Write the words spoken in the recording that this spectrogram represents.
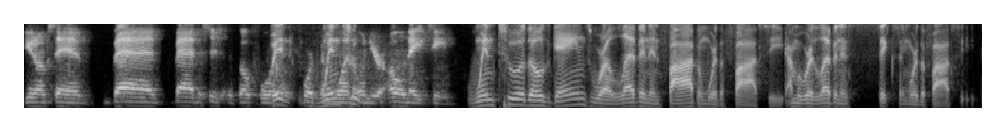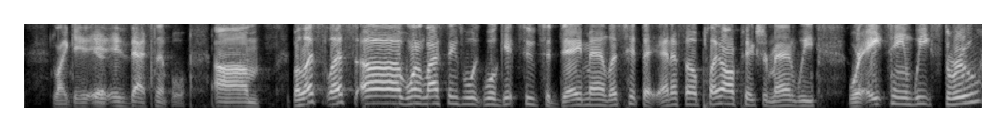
you know what I'm saying? Bad, bad decision to go for Win- it fourth and win one two- on your own 18. Win two of those games, we're 11 and five, and we're the five seed. I mean, we're 11 and six, and we're the five seed. Like it, Yeah. it- it's that simple. Um, but let's let's uh one of the last things we'll, we'll get to today, man. Let's hit the NFL playoff picture, man. We we're 18 weeks through.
